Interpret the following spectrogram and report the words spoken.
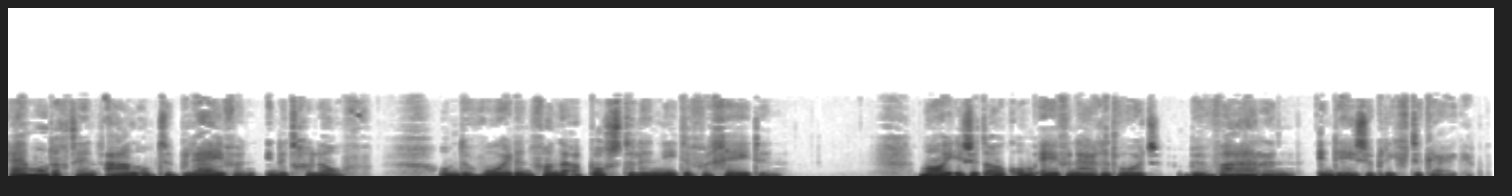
Hij moedigt hen aan om te blijven in het geloof, om de woorden van de apostelen niet te vergeten. Mooi is het ook om even naar het woord bewaren in deze brief te kijken.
